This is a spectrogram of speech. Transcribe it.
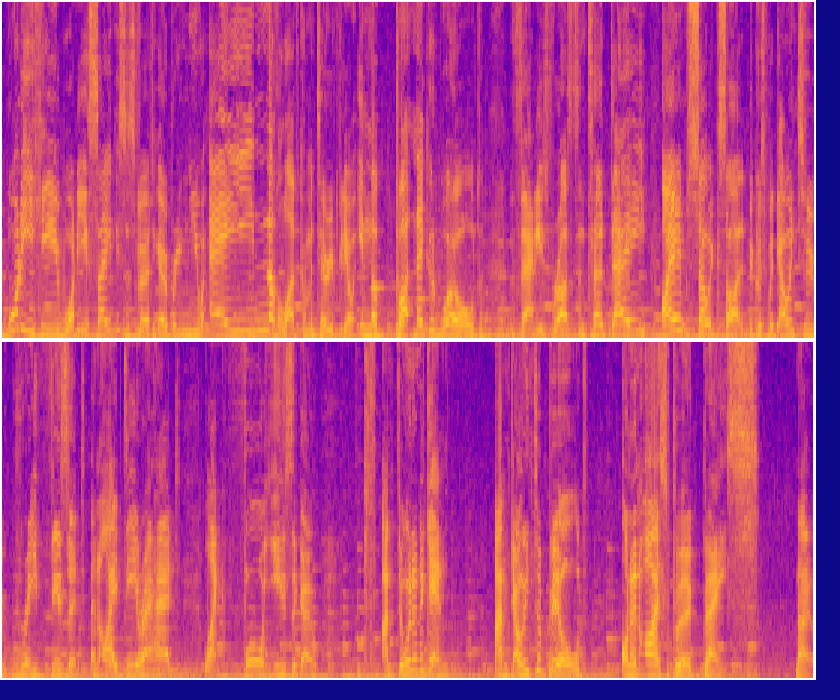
What do you hear? What do you say? This is VERTiiGO bringing you another live commentary video in the butt naked world that is Rust. And today, I am so excited because we're going to revisit an idea I had like four years ago. I'm doing it again. I'm going to build on an iceberg base. No,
